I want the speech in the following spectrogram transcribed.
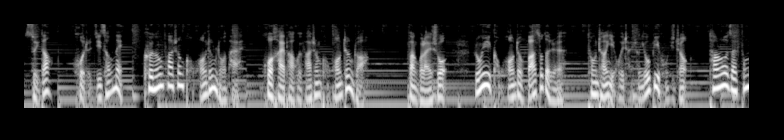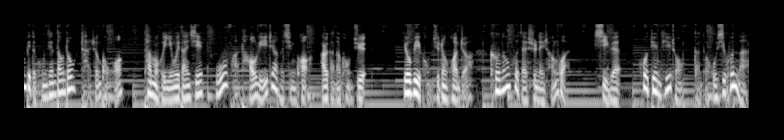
隧道或者机舱内，可能发生恐慌症状态，或害怕会发生恐慌症状。反过来说，容易恐慌症发作的人，通常也会产生幽闭恐惧症。倘若在封闭的空间当中产生恐慌，他们会因为担心无法逃离这样的情况而感到恐惧。幽闭恐惧症患者可能会在室内场馆、戏院或电梯中感到呼吸困难。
